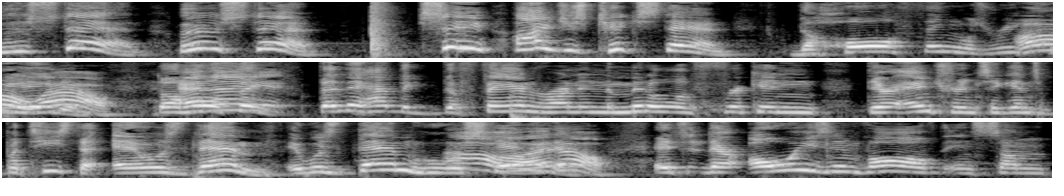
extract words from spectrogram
Uh, Stan. There's Stan. See, I just kicked Stan. The whole thing was recreated. Oh, wow. The And whole then- thing. Then they had the, the fan run in the middle of freaking their entrance against Batista, and it was them. It was them who was Oh, standing I there. know. It's they're always involved in some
